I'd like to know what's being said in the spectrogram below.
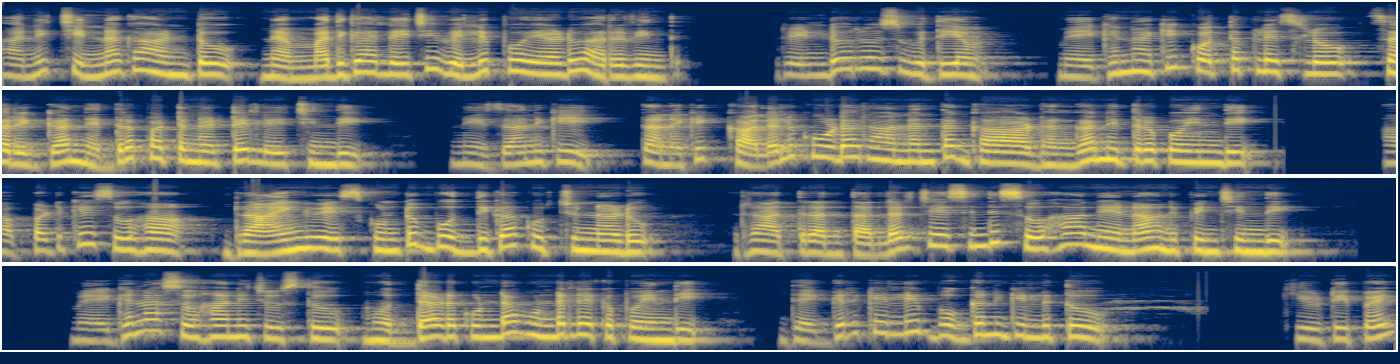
అని చిన్నగా అంటూ నెమ్మదిగా లేచి వెళ్ళిపోయాడు అరవింద్. రెండో రోజు ఉదయం మేఘనాకి కొత్త ప్లేస్లో సరిగ్గా నిద్ర పట్టనట్టే లేచింది. నిజానికి తనకి కలలు కూడా రానంత గాఢంగా నిద్రపోయింది. అప్పటికే సుహా డ్రాయింగ్ వేసుకుంటూ బుద్ధిగా కూర్చున్నాడు. రాత్రంతా అల్లరి చేసింది సుహానేనా అనిపించింది. మేఘన సుహాని చూస్తూ ముద్దాడకుండా ఉండలేకపోయింది. దగ్గరికెళ్ళి బుగ్గని గిల్లుతూ క్యూటీపై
